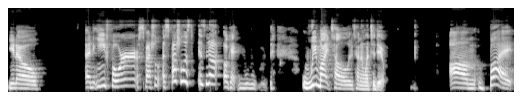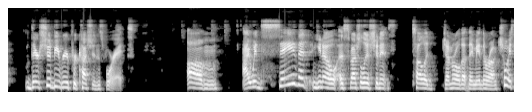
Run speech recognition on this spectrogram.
You know, an E4 special a specialist is not okay. We might tell a lieutenant what to do. Um, but there should be repercussions for it. Um, I would say that, you know, a specialist shouldn't tell a general that they made the wrong choice,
